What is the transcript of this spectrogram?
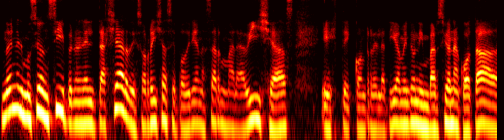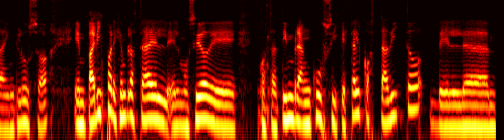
no en el museo en sí, pero en el taller de Zorrilla se podrían hacer maravillas, este, con relativamente una inversión acotada incluso. En París, por ejemplo, está el, el Museo de Constantin Brancusi, que está al costadito del, eh,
